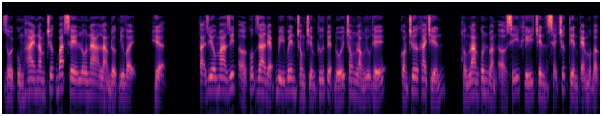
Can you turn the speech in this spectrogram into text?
rồi cùng hai năm trước barcelona làm được như vậy hiện. Tại Real Madrid ở quốc gia đẹp bị bên trong chiếm cứ tuyệt đối trong lòng ưu thế còn chưa khai chiến hồng lam quân đoàn ở sĩ khí trên sẽ trước tiên kém một bậc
